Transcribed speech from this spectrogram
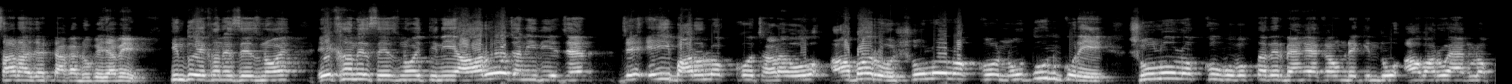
ষাট হাজার টাকা ঢুকে যাবে। কিন্তু এখানে শেষ নয়। এখানে শেষ নয়। তিনি আরও জানিয়ে দিয়েছেন যে এই বারো লক্ষ ছাড়াও আবারও ষোলো লক্ষ নতুন করে ষোলো লক্ষ উপভোক্তাদের ব্যাংক অ্যাকাউন্টে কিন্তু আবারও এক লক্ষ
